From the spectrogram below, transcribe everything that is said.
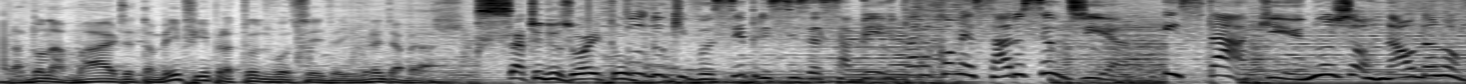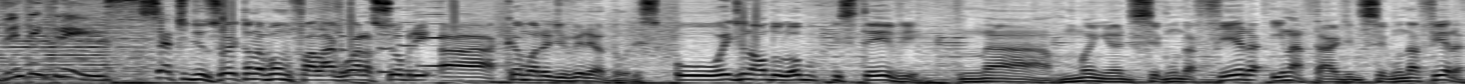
para dona Márcia, também, enfim, para todos vocês aí. Um grande abraço. 718. Tudo o que você precisa saber para começar o seu dia está aqui no Jornal da 93. 718, nós vamos falar agora sobre a Câmara de Vereadores. O Edinaldo Lobo esteve na manhã de segunda-feira e na tarde de segunda-feira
